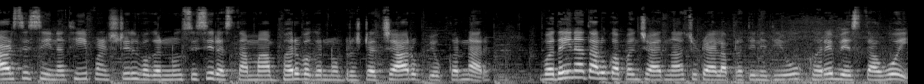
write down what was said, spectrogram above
આરસીસી નથી, પણ સ્ટીલ વગરનું સીસી રસ્તામાં ભર વગરનો ભ્રષ્ટાચાર ઉપયોગ કરનાર વધઈના તાલુકા પંચાયતના ચૂંટાયેલા પ્રતિનિધિઓ ઘરે બેસતા હોય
